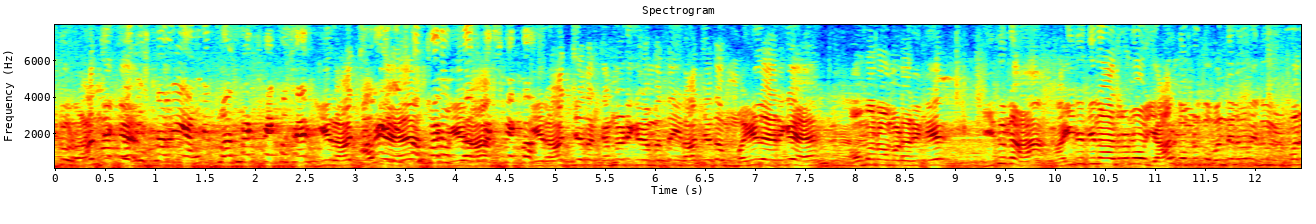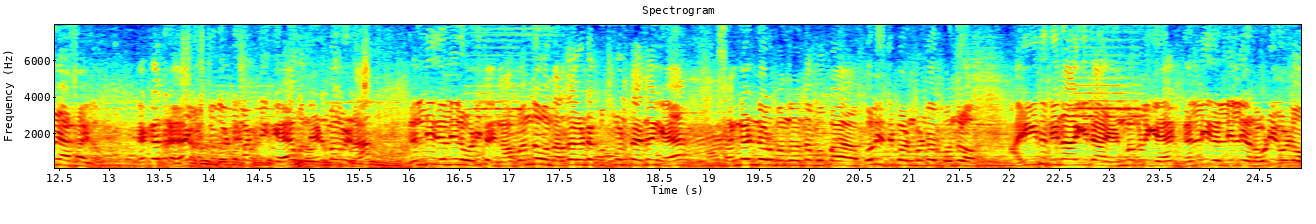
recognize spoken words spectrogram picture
ಇದು ರಾಜ್ಯಕ್ಕೆ ಸರ್ ಈ ರಾಜ್ಯಕ್ಕೆ ಈ ರಾಜ್ಯದ ಕನ್ನಡಿಗರ ಮತ್ತು ಈ ರಾಜ್ಯದ ಮಹಿಳೆಯರಿಗೆ ಅವಮಾನ ಮಾಡೋ ರೀತಿ ಇದನ್ನ ಐದು ದಿನ ಆದ್ರೂ ಯಾರ ಗಮನಕ್ಕೂ ಬಂದಿಲ್ಲ ಇದು ವಿಪರ್ಯಾಸ ಇದು. ಯಾಕಂದ್ರೆ ಇಷ್ಟು ದೊಡ್ಡ ಮಟ್ಟಿಗೆ ಒಂದು ಹೆಣ್ಮಗಳನ್ನ ಗಲ್ಲಿ ಗಲ್ಲಿಲಿ ಹೊಡಿತಾ ನಾವು ಬಂದು ಒಂದು ಅರ್ಧ ಗಂಟೆ ಕುತ್ಕೊಳ್ತಾ ಇದ್ದಂಗೆ ಸಂಘಟನೆಯವ್ರು ಬಂದರು ಅಂತ ಪೊಲೀಸ್ ಡಿಪಾರ್ಟ್ಮೆಂಟ್ ಅವ್ರು ಬಂದರು. ಐದು ದಿನ ಆಗಿದೆ ಆ ಹೆಣ್ಮಕ್ಳಿಗೆ ಗಲ್ಲಿ ಗಲ್ಲಿಲಿ ರೌಡಿಗಳು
